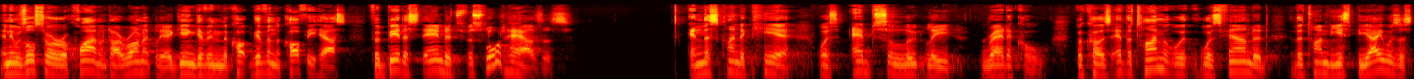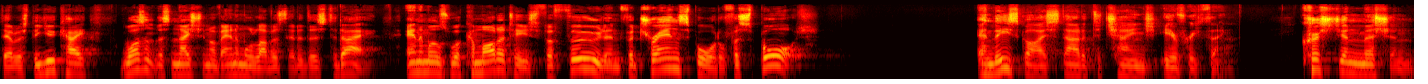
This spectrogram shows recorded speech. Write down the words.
And there was also a requirement, ironically, again, given the, given the coffee house, for better standards for slaughterhouses. And this kind of care was absolutely radical because at the time it was founded, at the time the SPA was established, the UK wasn't this nation of animal lovers that it is today. Animals were commodities for food and for transport or for sport. And these guys started to change everything. Christian mission,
